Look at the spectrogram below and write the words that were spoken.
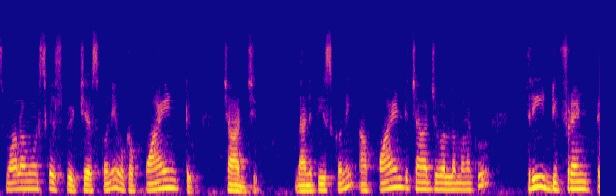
స్మాల్ అమౌంట్స్గా స్ప్లిట్ చేసుకొని ఒక పాయింట్ ఛార్జ్ దాన్ని తీసుకొని ఆ పాయింట్ ఛార్జ్ వల్ల మనకు three different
